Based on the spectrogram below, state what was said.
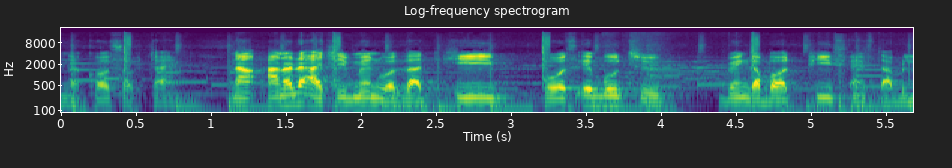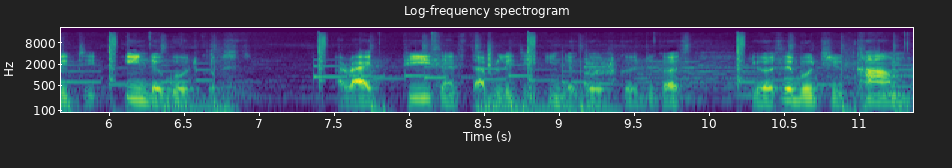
in the course of time. Now, another achievement was that he was able to bring about peace and stability in the Gold Coast. All right, peace and stability in the Gold Coast because he was able to calm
